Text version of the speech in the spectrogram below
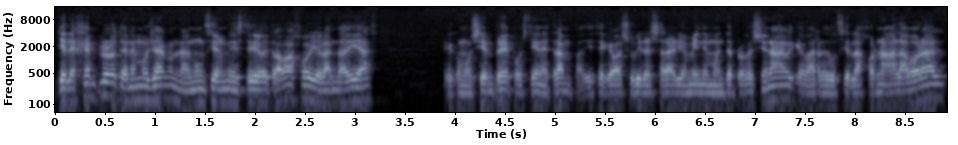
Y el ejemplo lo tenemos ya con el anuncio del Ministerio de Trabajo, Yolanda Díaz, que como siempre pues tiene trampa. Dice que va a subir el salario mínimo interprofesional, que va a reducir la jornada laboral,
